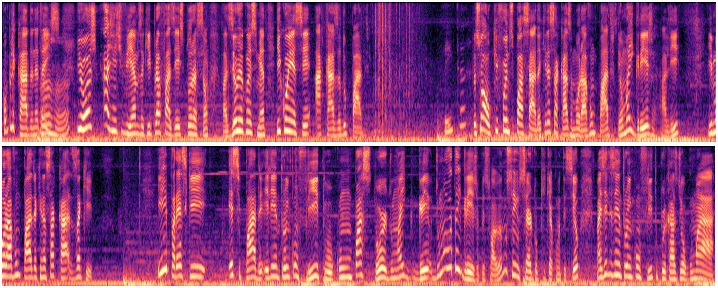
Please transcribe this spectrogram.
complicada, né Thaís? Uhum. E hoje a gente viemos aqui pra fazer a exploração, fazer o reconhecimento e conhecer a casa do padre Eita. Pessoal, o que foi nos passado? Aqui nessa casa morava um padre, tem uma igreja ali e morava um padre aqui nessa casa aqui. E parece que esse padre, ele entrou em conflito com um pastor de uma igreja, de uma outra igreja, pessoal. Eu não sei o certo o que, que aconteceu, mas eles entrou em conflito por causa de alguma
